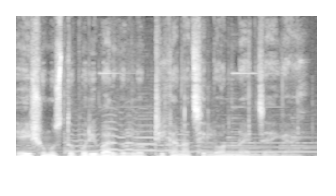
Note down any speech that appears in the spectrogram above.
এই সমস্ত পরিবারগুলোর ঠিকানা ছিল অন্য এক জায়গায়।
